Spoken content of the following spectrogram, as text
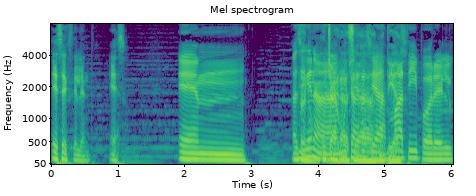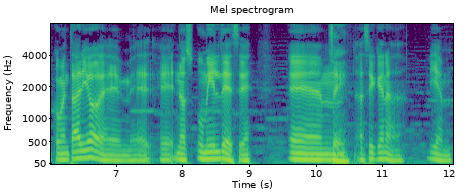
es excelente. Eso. Em, así Bueno, que nada, muchas muchas gracias, Matías. Mati por el comentario. eh, nos humildece. Em, Sí. Así que nada, bien.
